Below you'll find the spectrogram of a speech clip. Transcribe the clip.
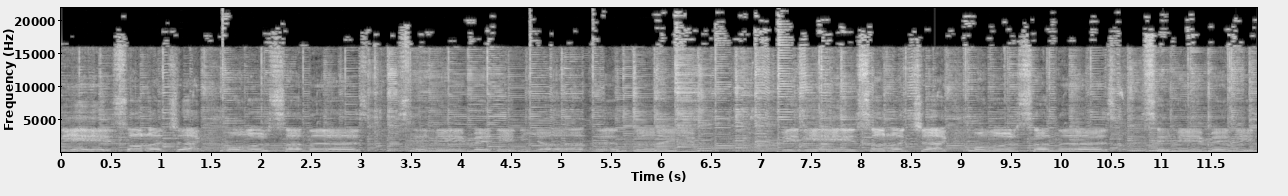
Beni soracak olursanız Selime'nin yanındayım. Beni soracak olursanız Selime'nin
